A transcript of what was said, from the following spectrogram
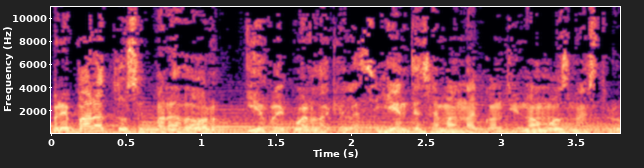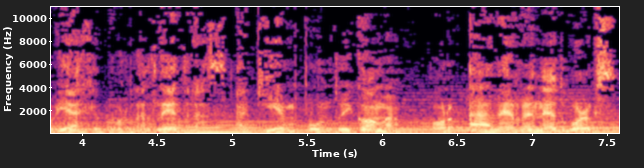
Prepara tu separador y recuerda que la siguiente semana continuamos nuestro viaje por las letras aquí en punto y coma por ADR Networks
